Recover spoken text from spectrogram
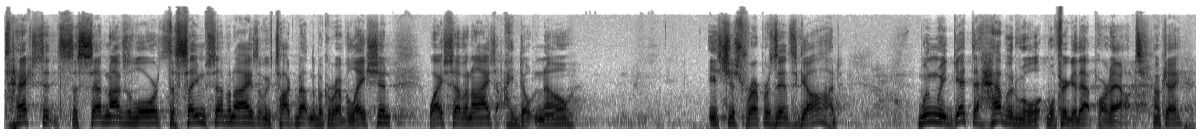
text, it's the seven eyes of the Lord. It's the same seven eyes that we've talked about in the book of Revelation. Why seven eyes? I don't know. It just represents God. When we get to heaven, we'll, we'll figure that part out, okay?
